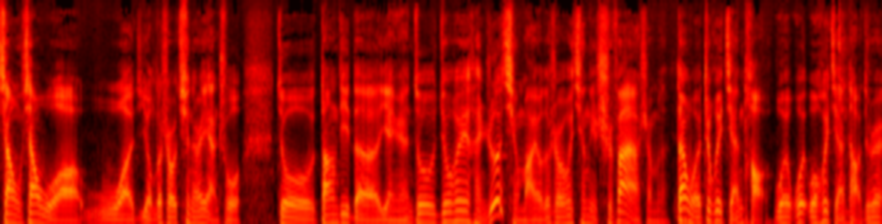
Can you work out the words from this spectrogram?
像我像我我有的时候去哪儿演出，就当地的演员就就会很热情嘛，有的时候会请你吃饭啊什么的。但我这会检讨，我我我会检讨，就是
